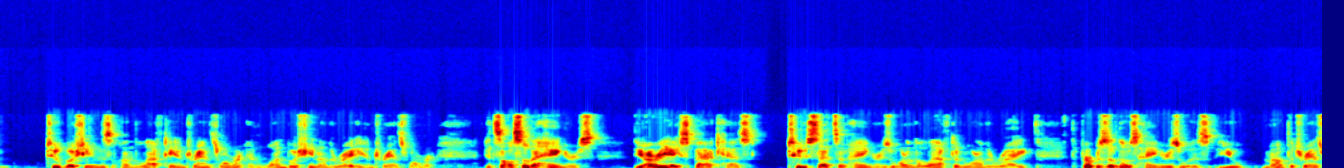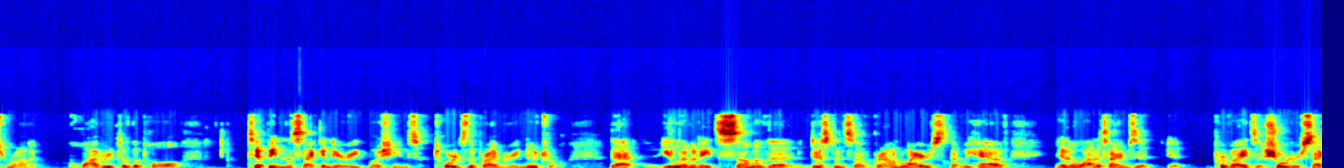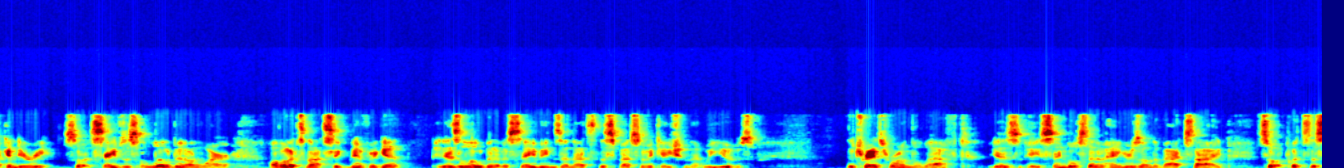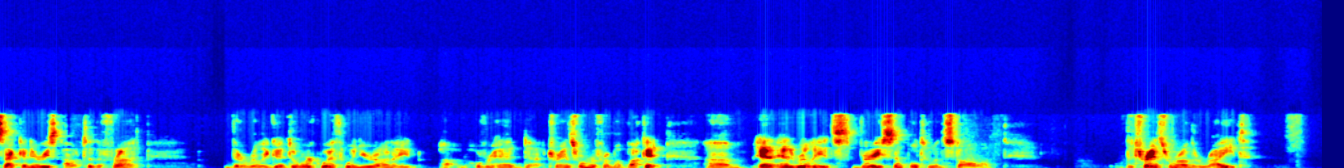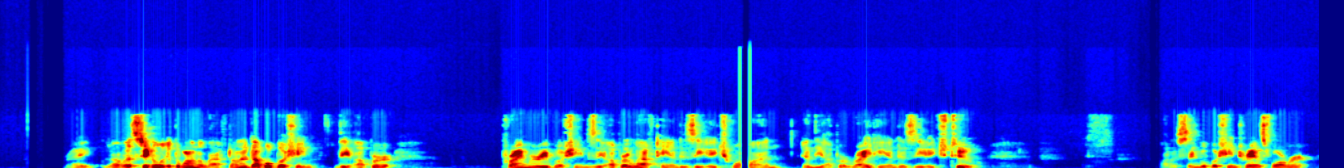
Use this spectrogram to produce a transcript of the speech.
two bushings on the left-hand transformer and one bushing on the right-hand transformer. It's also the hangers. The REA spec has two sets of hangers, one on the left and one on the right. The purpose of those hangers was you mount the transformer on a quadrant of the pole, tipping the secondary bushings towards the primary neutral. That eliminates some of the distance of ground wires that we have, and a lot of times it, it provides a shorter secondary, so it saves us a little bit on wire. Although it's not significant, it is a little bit of a savings, and that's the specification that we use. The transfer on the left is a single set of hangers on the back side, so it puts the secondaries out to the front. They're really good to work with when you're on a uh, overhead uh, transformer from a bucket, um, and, and really it's very simple to install them. The transformer on the right right? Well, let's take a look at the one on the left. On a double bushing, the upper primary bushings, the upper left hand is the H1 and the upper right hand is the H2. On a single bushing transformer,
